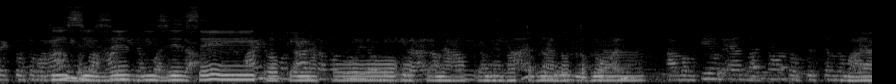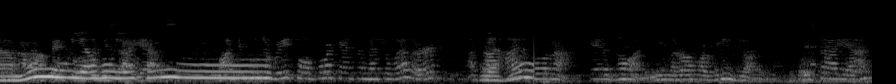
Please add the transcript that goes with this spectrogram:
This is it, this is it. Okay na po. Okay na, okay na. Luto na, luto na. Yahoo, yahoo, yahoo. Yahoo. Visayas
